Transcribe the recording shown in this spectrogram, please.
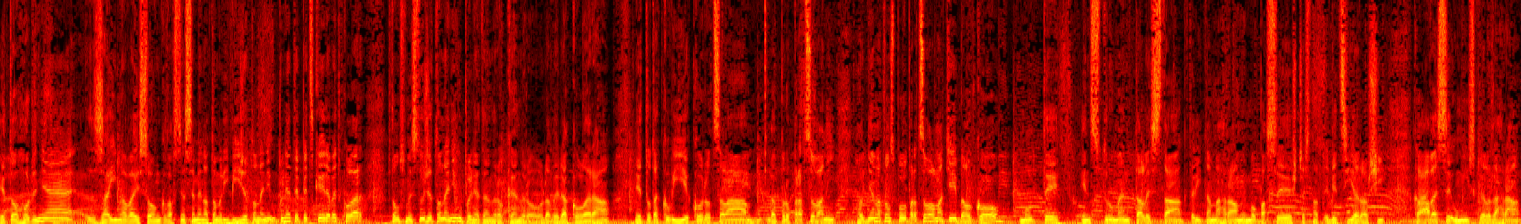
je to hodně zajímavý song, vlastně se mi na tom líbí, že to není úplně typický David Koller v tom smyslu, že to není úplně ten rock and roll Davida Kollera, je to takový jako docela propracovaný. Hodně na tom spolupracoval Matěj Belko, multi-instrumentalista, který tam nahrál mimo basy, ještě snad i bicí a další klávesy umí skvěle zahrát.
